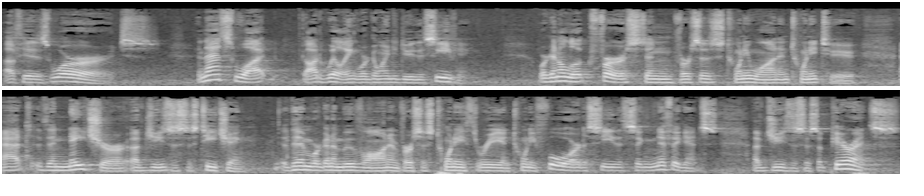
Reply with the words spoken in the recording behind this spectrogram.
of his words. And that's what, God willing, we're going to do this evening. We're going to look first in verses 21 and 22 at the nature of Jesus' teaching. Then we're going to move on in verses 23 and 24 to see the significance of Jesus' appearance.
